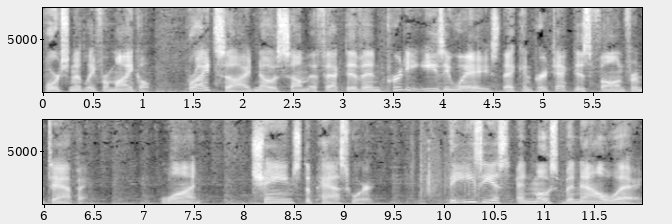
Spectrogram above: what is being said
Fortunately for Michael, Brightside knows some effective and pretty easy ways that can protect his phone from tapping. 1. Change the password. The easiest and most banal way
